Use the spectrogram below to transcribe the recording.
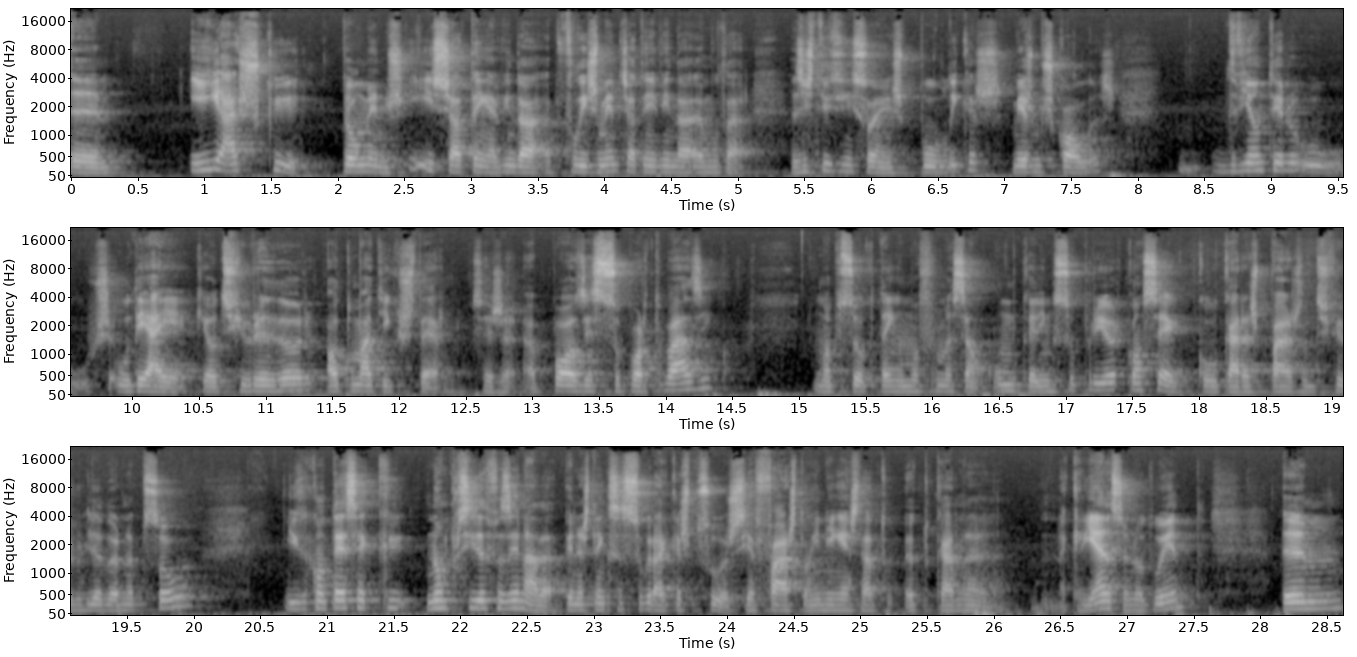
Uh, e acho que, pelo menos, e isso já tem vindo a, felizmente já tem vindo a mudar, as instituições públicas, mesmo escolas, deviam ter o, o DAE, que é o desfibrilador automático externo. Ou seja, após esse suporte básico, uma pessoa que tenha uma formação um bocadinho superior consegue colocar as pás do desfibrilhador na pessoa e o que acontece é que não precisa fazer nada, apenas tem que se assegurar que as pessoas se afastam e ninguém está a, to a tocar na, na, criança, no doente, um,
